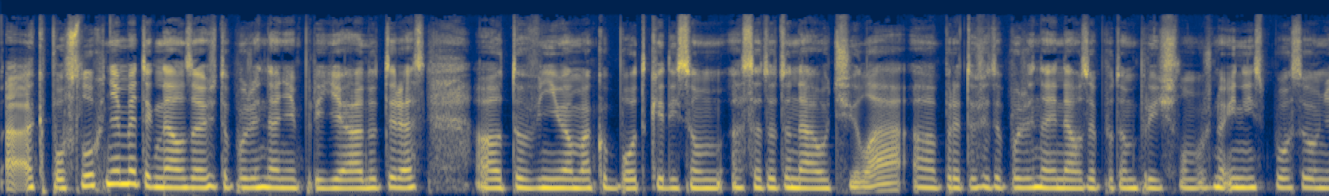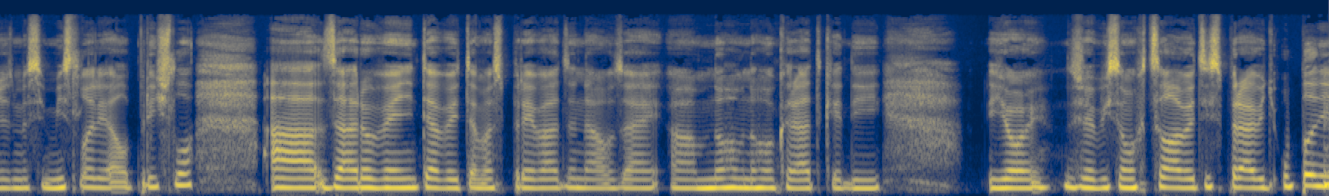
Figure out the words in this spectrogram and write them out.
ak posluchneme, tak naozaj, že to požehnanie príde. A doteraz to vnímam ako bod, kedy som sa toto naučila, pretože to požehnanie naozaj potom prišlo možno iným spôsobom, než sme si mysleli, ale prišlo. A zároveň tá veta ma sprevádza naozaj mnoho, mnohokrát, kedy joj, že by som chcela veci spraviť úplne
